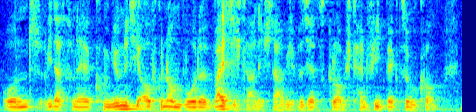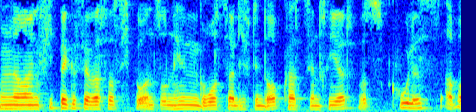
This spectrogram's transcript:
und wie das von der Community aufgenommen wurde, weiß ich gar nicht. Da habe ich bis jetzt, glaube ich, kein Feedback zu bekommen. Nein, Feedback ist ja was, was sich bei uns ohnehin großteilig auf den Dropcast zentriert, was cool ist, aber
